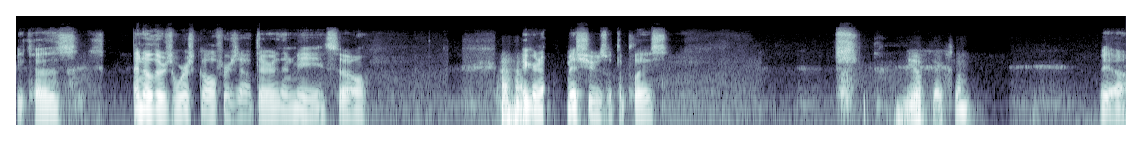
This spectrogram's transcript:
because I know there's worse golfers out there than me. So figuring out some issues with the place. You'll fix them. Yeah.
